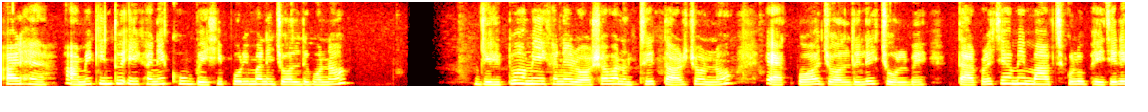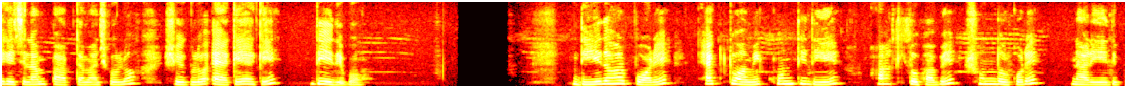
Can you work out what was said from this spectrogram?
আর হ্যাঁ আমি কিন্তু এখানে খুব বেশি পরিমাণে জল দেব না। যেহেতু আমি এখানে রসা বানাচ্ছি, তার জন্য এক পোয়া জল দিলেই চলবে। তারপরে যে আমি মাছগুলো ভেজে রেখেছিলাম, পাবদা মাছগুলো, সেগুলো একে একে দিয়ে দেব। দিয়ে দেওয়ার পরে একটু আমি খুন্তি দিয়ে আস্তভাবে সুন্দর করে নাড়িয়ে দেব।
